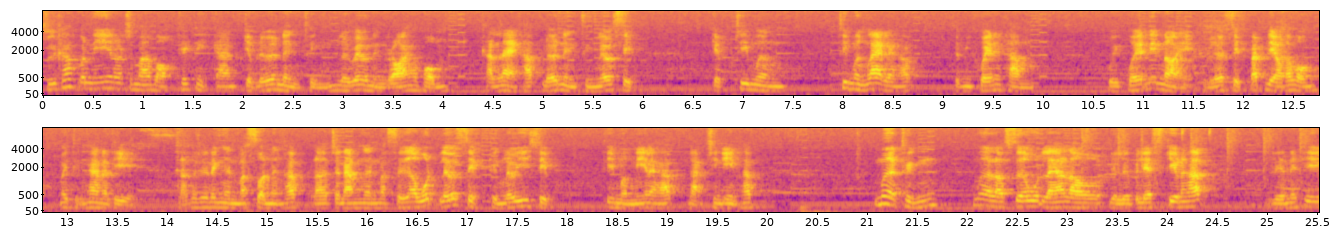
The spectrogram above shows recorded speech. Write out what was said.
สวัสดีครับ วันนี้เราจะมาบอกเทคนิคการเก็บเลเวล1ถึงเลเวล100 ครับผมขั้นแรกครับเลเวล1ถึงเลเวล10 เก็บที่เมืองที่เมืองแรกเลยครับ จะมี quest ให้ทำคุย quest นิดหน่อยถึงเลเวล10 แป๊บเดียวครับผมไม่ถึง 5 นาที เราก็จะได้เงินมาส่วนหนึ่งครับ เราจะนำเงินมาซื้ออาวุธเลเวล10 ถึงเลเวล20 ที่เมืองนี้เลยครับด่านชิงอินครับ เมื่อถึงเมื่อเราซื้ออาวุธแล้วเราอย่าลืมไปเรียนสกิลนะครับเรียนได้ที่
